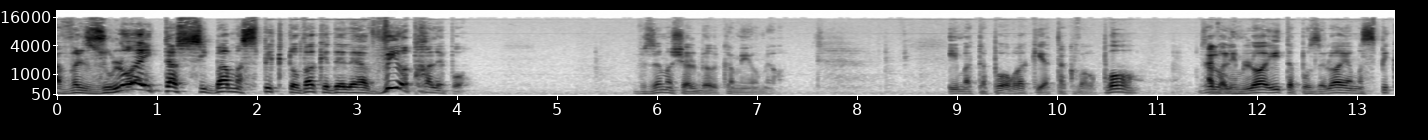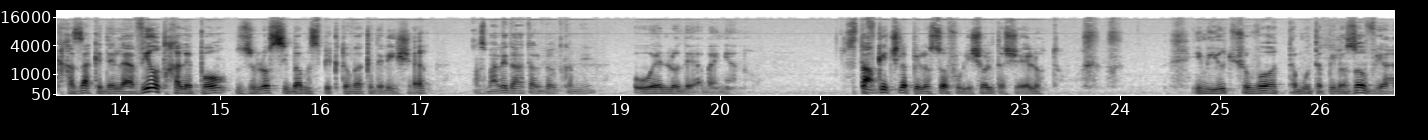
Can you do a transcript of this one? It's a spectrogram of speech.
אבל זו לא הייתה סיבה מספיק טובה כדי להביא אותך לפה. וזה מה שאלבר קאמי אומר. אם אתה פה רק כי אתה כבר פה, אבל לא. אם לא היית פה, זה לא היה מספיק חזק כדי להביא אותך לפה, זו לא סיבה מספיק טובה כדי להישאר. אז מה לדעת אלברט קאמי? הוא אין לו דעה בעניין. סתם. התפקיד של הפילוסוף הוא לשאול את השאלות. אם יהיו תשובות, תמות הפילוסופיה.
